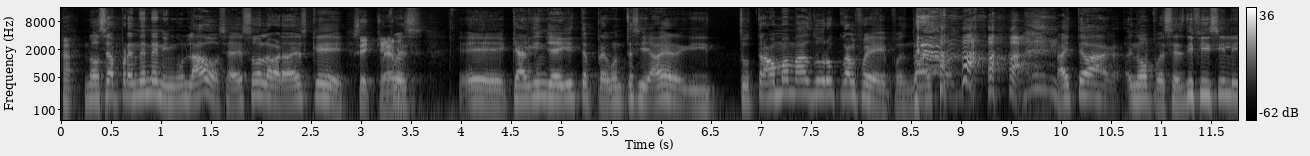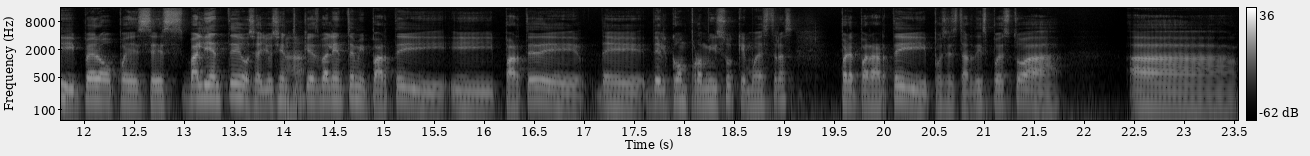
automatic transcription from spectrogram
no se aprenden en ningún lado. O sea, eso la verdad es que Sí, claro. pues eh, que alguien llegue y te pregunte si, a ver, ¿y tu trauma más duro cuál fue? Pues no, te, ahí te va. No, pues es difícil y, pero pues es valiente, o sea, yo siento Ajá. que es valiente mi parte y, y parte de, de- del compromiso que muestras, prepararte y pues estar dispuesto a, a,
